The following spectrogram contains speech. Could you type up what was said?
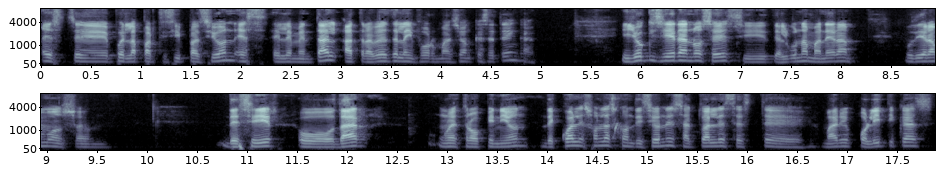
este, pues la participación es elemental a través de la información que se tenga. Y yo quisiera, no sé si de alguna manera pudiéramos em, decir o dar nuestra opinión de cuáles son las condiciones actuales, este, Mario, políticas,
